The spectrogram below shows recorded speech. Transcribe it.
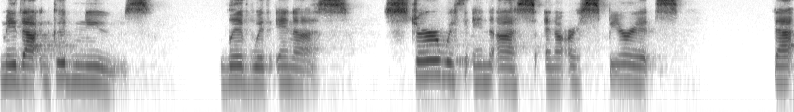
May that good news live within us, stir within us and our spirits that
